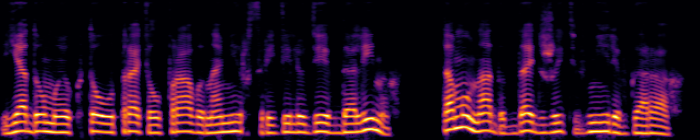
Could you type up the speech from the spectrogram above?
Я думаю, кто утратил право на мир среди людей в долинах, тому надо дать жить в мире в горах.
